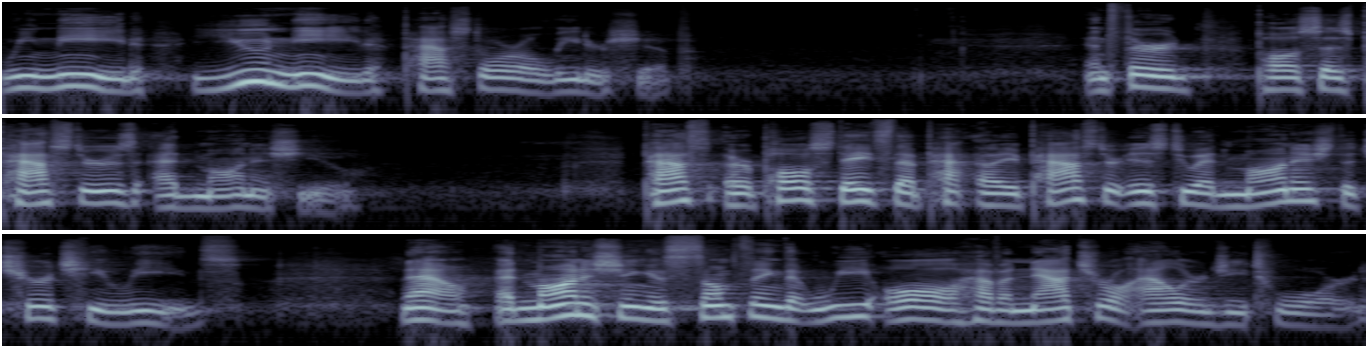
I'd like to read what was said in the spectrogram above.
We need, you need pastoral leadership. And third, Paul says, pastors admonish you. Past, or Paul states that pa- a pastor is to admonish the church he leads. Now, admonishing is something that we all have a natural allergy toward.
